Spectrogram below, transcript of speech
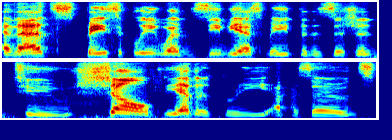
And that's basically when CBS made the decision to shelve the other three episodes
